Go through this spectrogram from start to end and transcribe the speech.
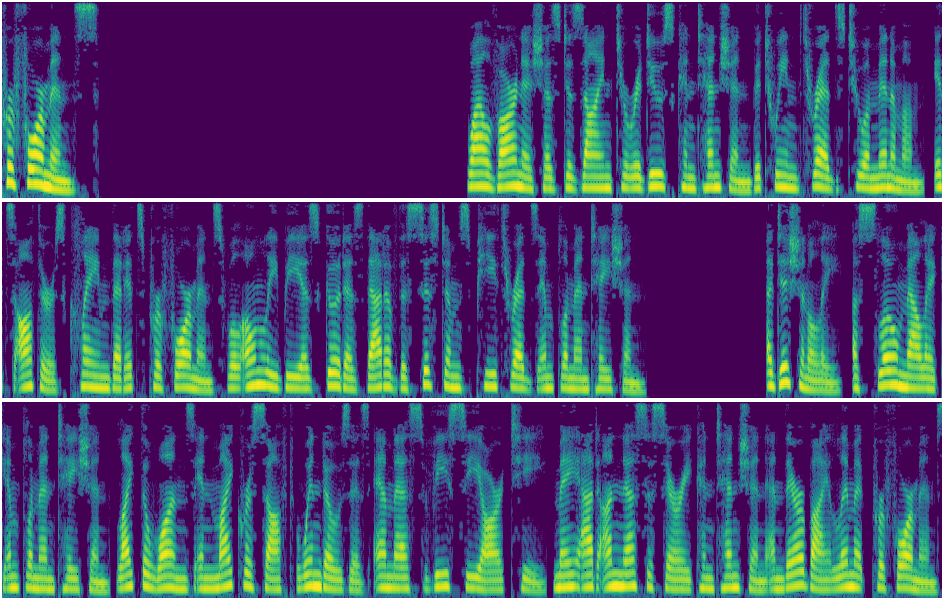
Performance While Varnish is designed to reduce contention between threads to a minimum, its authors claim that its performance will only be as good as that of the system's pthreads implementation. Additionally, a slow malloc implementation like the ones in Microsoft Windows's MSVCRT may add unnecessary contention and thereby limit performance,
